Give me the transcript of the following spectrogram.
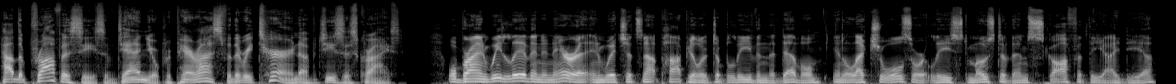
how the prophecies of Daniel prepare us for the return of Jesus Christ? Well, Brian, we live in an era in which it's not popular to believe in the devil. Intellectuals, or at least most of them, scoff at the idea.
